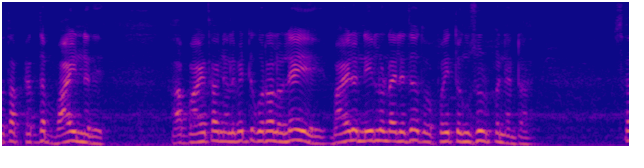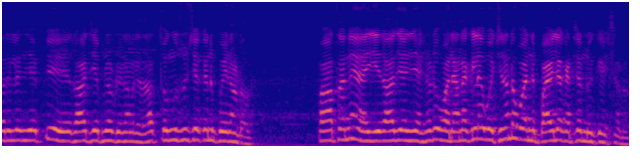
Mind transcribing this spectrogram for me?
ఒక పెద్ద బావి ఉన్నది. ఆ బావితో నిలబెట్టి గుర్రాలు లే బావిలో నీళ్ళు ఉండాలి పోయి తొంగి చూడిపోయింది అంట సరేలే అని చెప్పి రాజు చెప్పినప్పుడు వినాలి కదా తొంగి చూసేకని పోయినాడు? పాతనే ఈ రాజు ఏం చేసినాడు వాడిని వెనకలే వచ్చినాడు వాడిని బావిలోకి అట్లా నూకేసినాడు.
